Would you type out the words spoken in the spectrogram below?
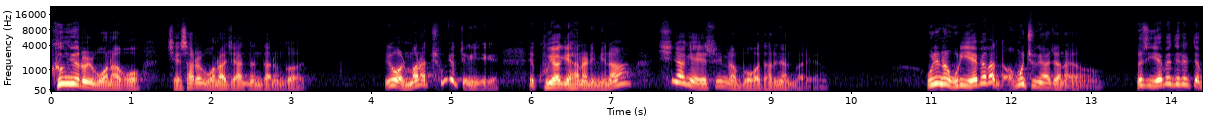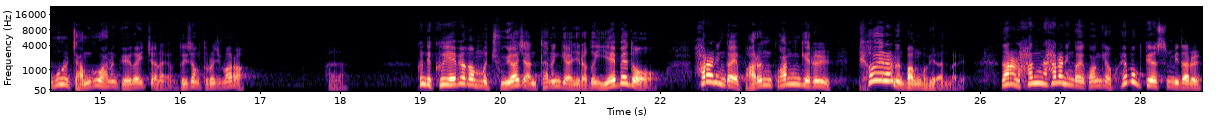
긍휼을 원하고 제사를 원하지 않는다는 것. 이거 얼마나 충격적인 얘기예요. 구약의 하나님이나 신약의 예수님이나 뭐가 다르냐는 말이에요. 우리는 우리 예배가 너무 중요하잖아요. 그래서 예배 드릴 때 문을 잠그고 하는 교회가 있잖아요. 더 이상 들어오지 마라. 근데 그 예배가 뭐 중요하지 않다는 게 아니라 그 예배도 하나님과의 바른 관계를 표현하는 방법이란 말이에요. 나는 한 하나님과의 관계가 회복되었습니다를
